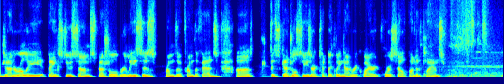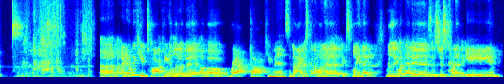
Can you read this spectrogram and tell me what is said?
Generally, thanks to some special releases from the from the feds, uh, the Schedule Cs are typically not required for self funded plans. Um, I know we keep talking a little bit about WRAP documents, and I just kind of want to explain that really what that is is just kind of a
